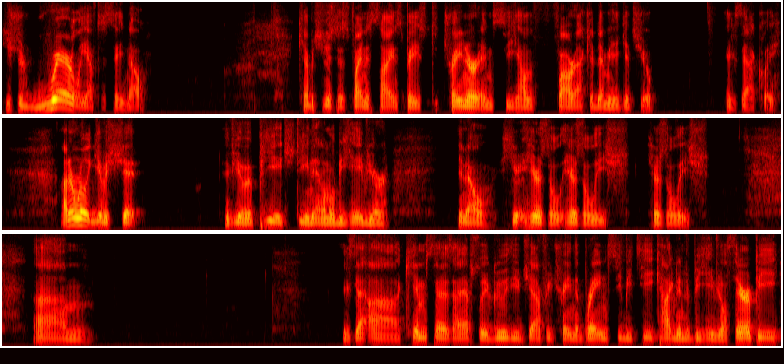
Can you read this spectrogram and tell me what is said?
You should rarely have to say no. Cappuccino says, find a science based trainer and see how far academia gets you. Exactly. I don't really give a shit if you have a PhD in animal behavior. You know, here, here's a here's a leash. Here's a leash. Um, uh, Kim says, I absolutely agree with you, Jeffrey. Train the brain, CBT, cognitive behavioral therapy.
